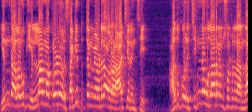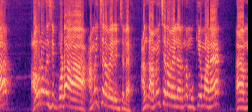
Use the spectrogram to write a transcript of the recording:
எந்த அளவுக்கு எல்லா மக்களோட ஒரு சகிப்புத்தன்மையோட தான் அவரோட ஆட்சி இருந்துச்சு. அதுக்கு ஒரு சின்ன உதாரணம் சொல்றதா இருந்தா அவுரங்கசீப்போட அமைச்சரவை இருந்துச்சுல அந்த அமைச்சரவையில இருந்த முக்கியமான மன்சப்தார்கள்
